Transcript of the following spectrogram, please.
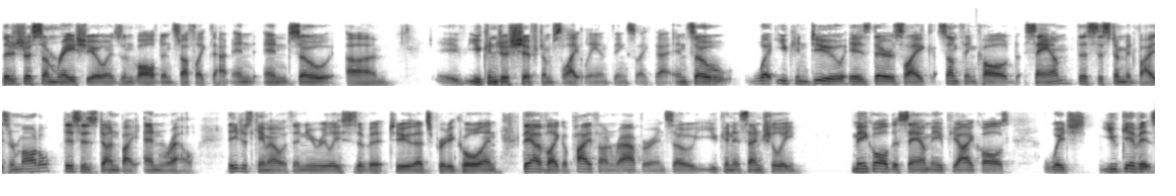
there's just some ratio is involved and stuff like that. And and so um, you can just shift them slightly and things like that. And so what you can do is there's like something called SAM, the system advisor model. This is done by NREL. They just came out with a new release of it too. That's pretty cool. And they have like a Python wrapper. And so you can essentially make all the SAM API calls which you give it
